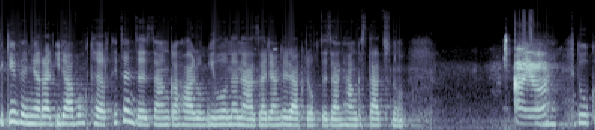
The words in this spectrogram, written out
Տիկին Վեներալ իրավունք թերթից են ձեզ զանգահարում Իլոնա Նազարյան լրագրող ձեզ անհանգստացնում։ Այո։ Դուք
